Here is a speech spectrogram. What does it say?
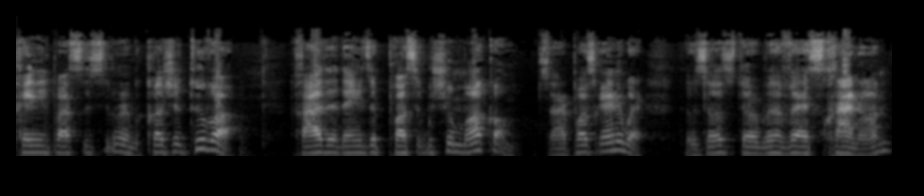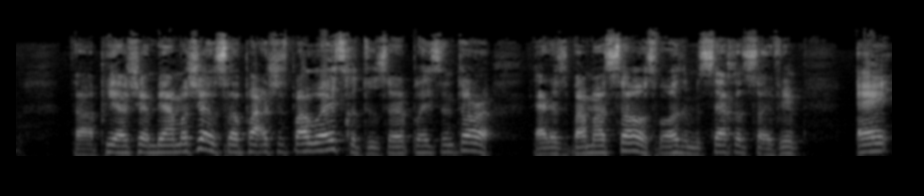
Cheni Pasuk Sidurim Because Tuva. Chad that ain't a pasuk b'shum makom. It's not a pasuk anywhere. There Torah b'ves chanon. The Pi Hashem b'Yad Moshe. So Escha to serve place in Torah. That is B'Masos. For the Masechet Sofrim ain't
